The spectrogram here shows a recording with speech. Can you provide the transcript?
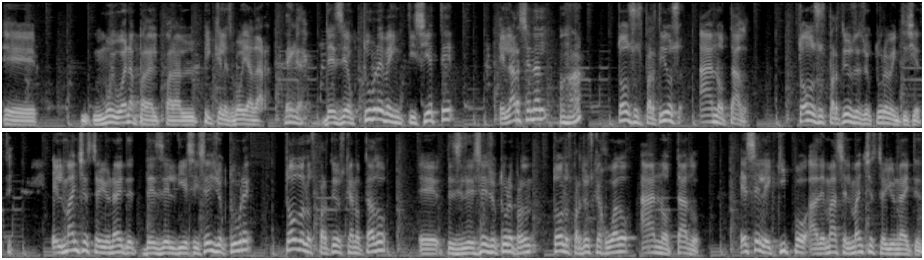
eh, muy buena para el, para el pick que les voy a dar. Venga. Desde octubre 27, el Arsenal, todos sus partidos ha anotado. Todos sus partidos desde octubre 27. El Manchester United, desde el 16 de octubre, todos los partidos que ha anotado, eh, desde el 16 de octubre, perdón, todos los partidos que ha jugado ha anotado. Es el equipo, además, el Manchester United,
